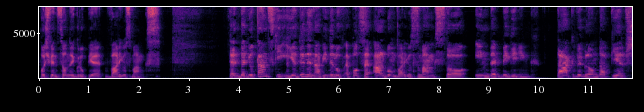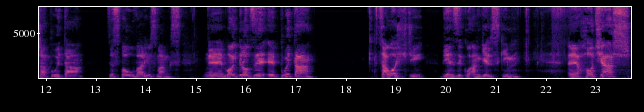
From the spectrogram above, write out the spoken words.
poświęcony grupie Various Monks. Ten debiutancki i jedyny na winylu w epoce album Various Monks to In the Beginning. Tak wygląda pierwsza płyta zespołu Various Monks. E, moi drodzy, e, płyta w całości w języku angielskim, e, chociaż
